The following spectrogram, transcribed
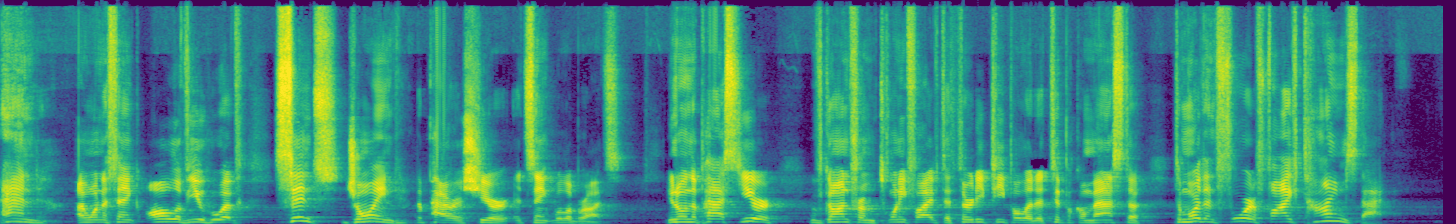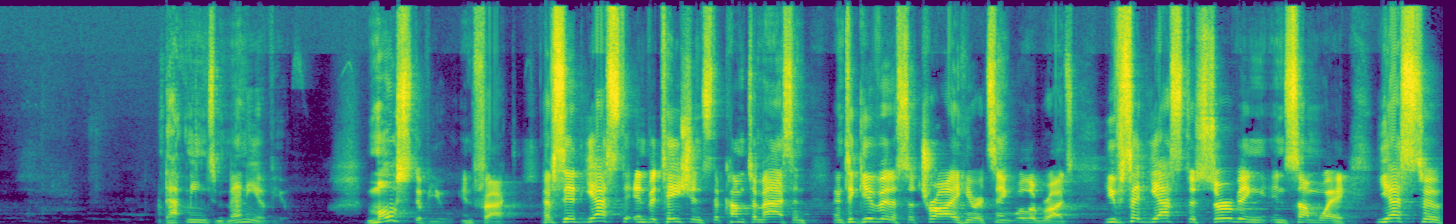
And I want to thank all of you who have since joined the parish here at St. Willibrord's. You know, in the past year, we've gone from 25 to 30 people at a typical Mass to, to more than four to five times that. That means many of you, most of you, in fact, have said yes to invitations to come to Mass and, and to give it us a try here at St. Willibrord's. You've said yes to serving in some way, yes to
